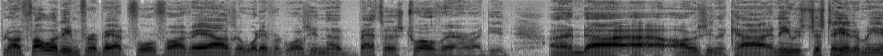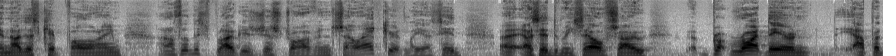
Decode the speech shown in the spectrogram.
but I followed him for about four or five hours or whatever it was in the Bathurst 12 hour I did. And uh, uh, I was in the car and he was just ahead of me and I just kept following him. And I thought this bloke is just driving so accurately I said uh, I said to myself. So uh, right there and up at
